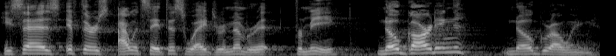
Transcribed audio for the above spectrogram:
He says, if there's, I would say it this way to remember it for me no guarding, no growing.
